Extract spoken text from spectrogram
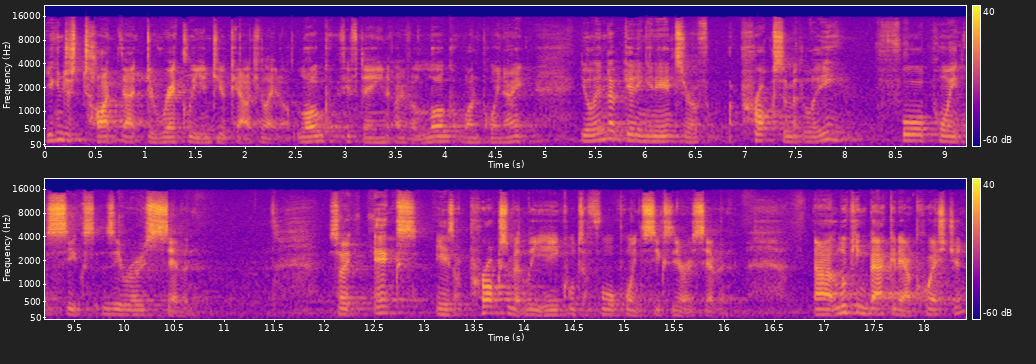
you can just type that directly into your calculator. Log 15 over log 1.8. You'll end up getting an answer of approximately 4.607. So x is approximately equal to 4.607. Uh, looking back at our question,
